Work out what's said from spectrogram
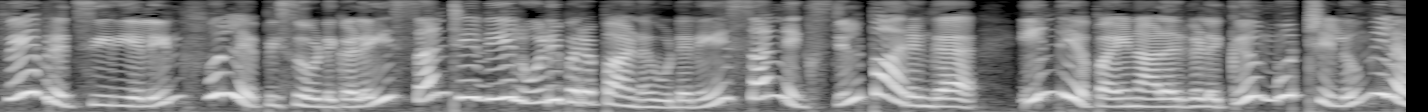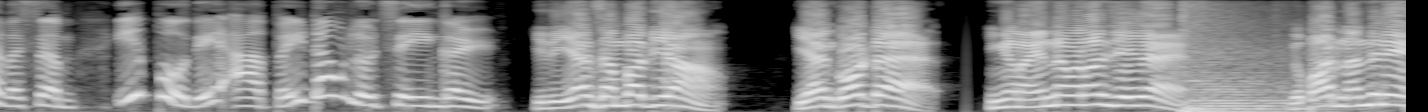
ஃபேவரட் சீரியலின் ஃபுல் எபிசோடுகளை சன் டிவியில் ஒளிபரப்பான உடனே சன் நெக்ஸ்டில் பாருங்க. இந்திய பயனாளர்களுக்கு முற்றிலும் இலவசம். இப்போதே ஆப்பை டவுன்லோட் செய்யுங்கள். இது ஏன் சம்பாத்தியம் ஏன் கோட்டை? இங்க நான் என்ன வேணாலும் செய்வேன். இங்க பாரு நந்தினி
